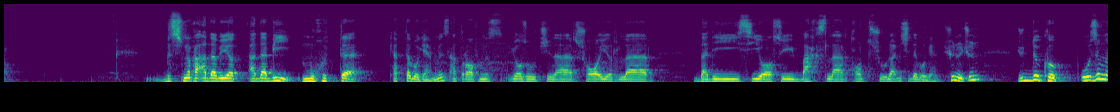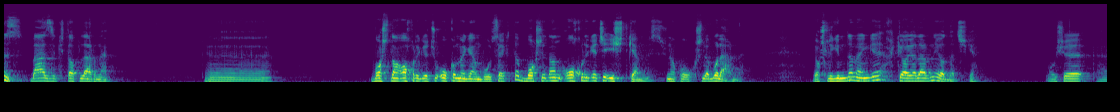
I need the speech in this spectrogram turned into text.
Biz shunaqa adabiyot adabiy muhitda katta bo'lganmiz. Atrofimiz yozuvchilar shoirlar badiiy siyosiy bahslar tortishuvlar ichida bo'lgan. Shuning uchun juda ko'p o'zimiz ba'zi kitoblarni e, boshidan oxirigacha o'qimagan bo'lsakda boshidan oxirigacha eshitganmiz. Shunaqa o'qishlar bo'lardi. Yoshligimda menga hikoyalarni yodlatishgan. O'sha e,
